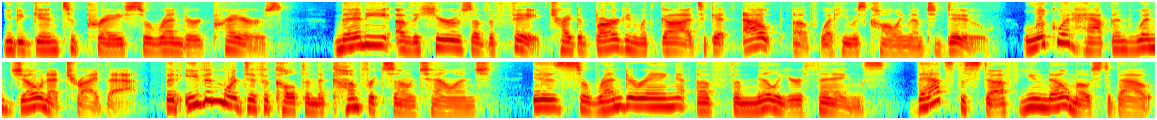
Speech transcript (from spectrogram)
you begin to pray surrendered prayers. Many of the heroes of the faith tried to bargain with God to get out of what he was calling them to do. Look what happened when Jonah tried that. But even more difficult than the comfort zone challenge is surrendering of familiar things. That's the stuff you know most about.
